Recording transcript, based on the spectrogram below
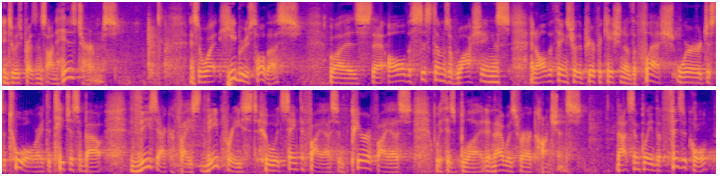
into His presence on His terms. And so, what Hebrews told us was that all the systems of washings and all the things for the purification of the flesh were just a tool, right, to teach us about the sacrifice, the priest who would sanctify us and purify us with his blood. And that was for our conscience. Not simply the physical,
